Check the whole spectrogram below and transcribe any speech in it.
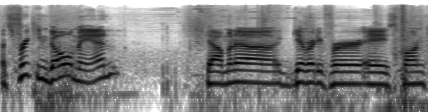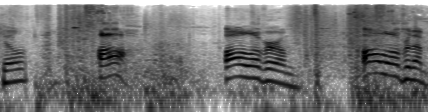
Let's freaking go, man. Yeah, I'm gonna get ready for a spawn kill. Oh! All over them. All over them.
